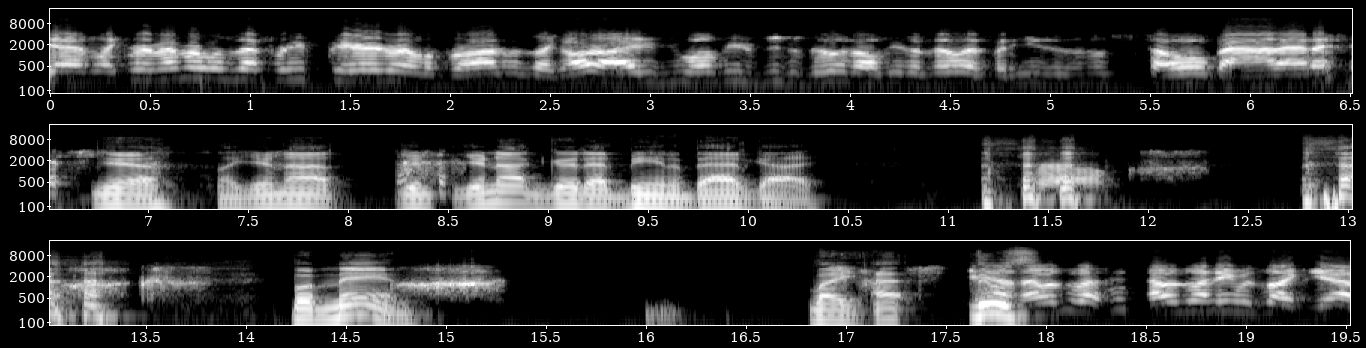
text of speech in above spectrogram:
yeah, and like remember was that brief period where LeBron was like, "All right, you want me to be the villain, I'll be the villain," but he's just so bad at it. yeah, like you're not you're, you're not good at being a bad guy. so, but man, like I, yeah, was that was what that was when he was like, "Yeah,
